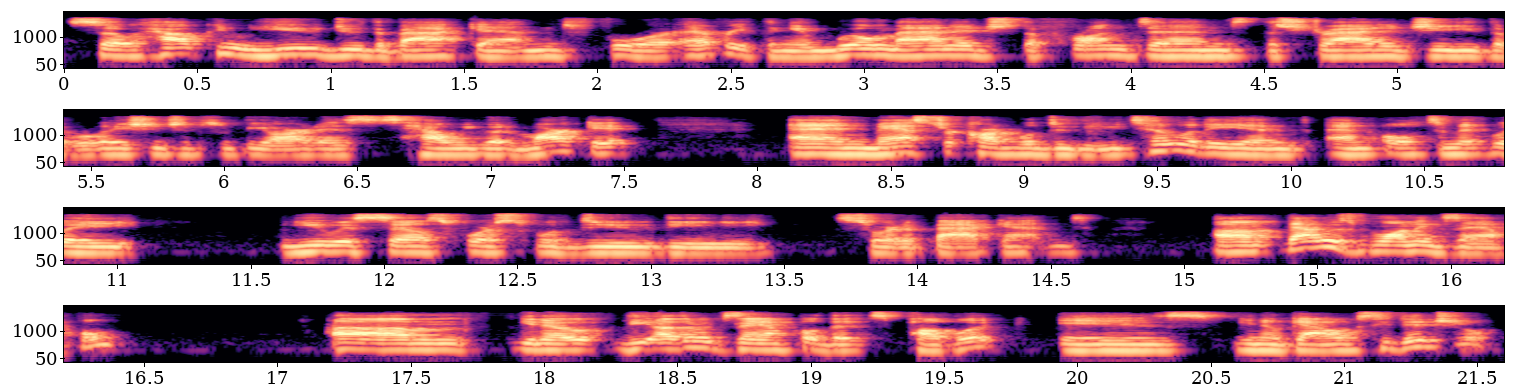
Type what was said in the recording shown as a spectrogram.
So how can you do the back end for everything? And we'll manage the front end, the strategy, the relationships with the artists, how we go to market. And MasterCard will do the utility and and ultimately you as Salesforce will do the sort of back end. Um, that was one example. Um, you know, the other example that's public is, you know, Galaxy Digital,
